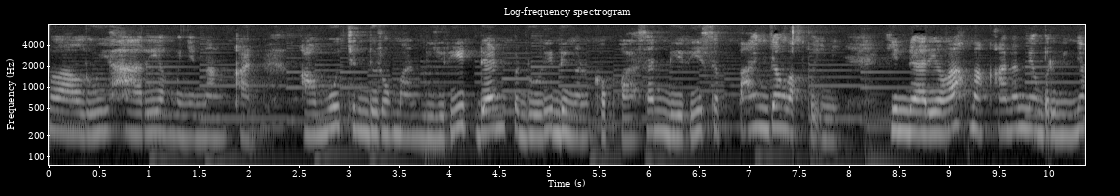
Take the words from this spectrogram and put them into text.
melalui hari yang menyenangkan. Kamu cenderung mandiri dan peduli dengan kepuasan diri sepanjang waktu ini. Hindarilah makanan yang berminyak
